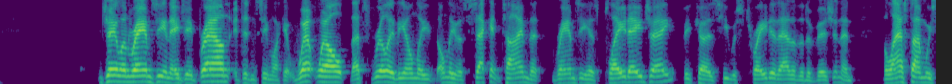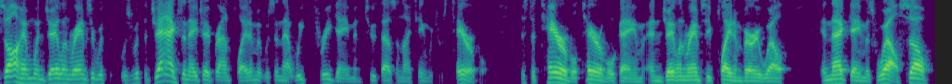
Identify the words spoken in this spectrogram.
Jalen Ramsey and AJ Brown. It didn't seem like it went well. That's really the only only the second time that Ramsey has played AJ because he was traded out of the division. And the last time we saw him when Jalen Ramsey was with the Jags and AJ Brown played him, it was in that Week Three game in 2019, which was terrible, just a terrible, terrible game. And Jalen Ramsey played him very well in that game as well. So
